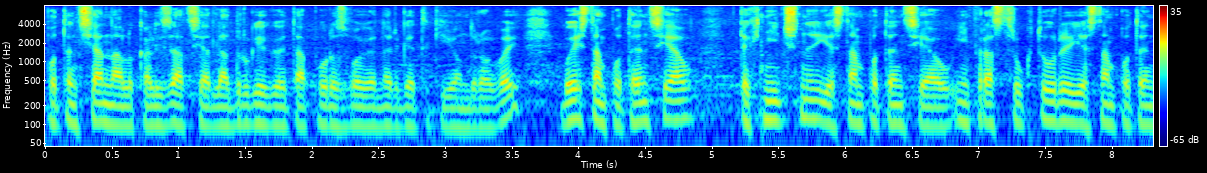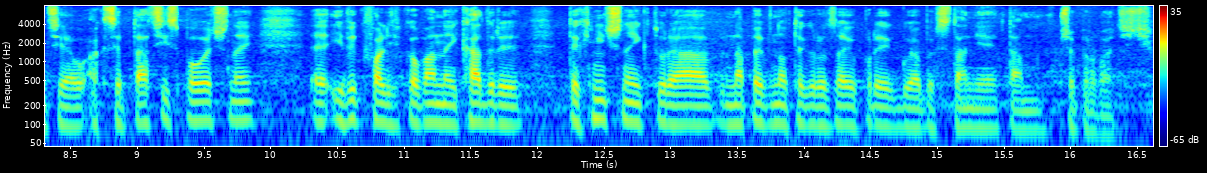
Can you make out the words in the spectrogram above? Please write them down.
potencjalna lokalizacja dla drugiego etapu rozwoju energetyki jądrowej, bo jest tam potencjał techniczny, jest tam potencjał infrastruktury, jest tam potencjał akceptacji społecznej e, i wykwalifikowanej kadry technicznej, która na pewno tego rodzaju projekt byłaby w stanie tam przeprowadzić.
